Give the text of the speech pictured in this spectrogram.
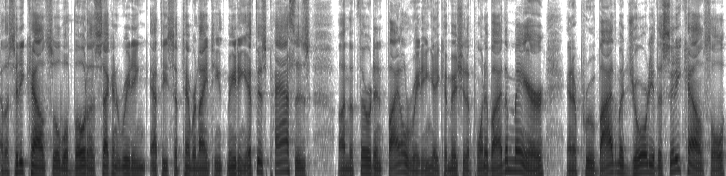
Now, the city council will vote on the second reading at the September 19th meeting. If this passes on the third and final reading, a commission appointed by the mayor and approved by the majority of the city council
